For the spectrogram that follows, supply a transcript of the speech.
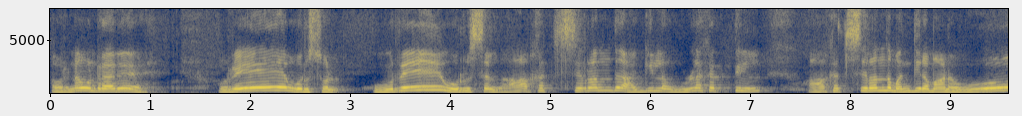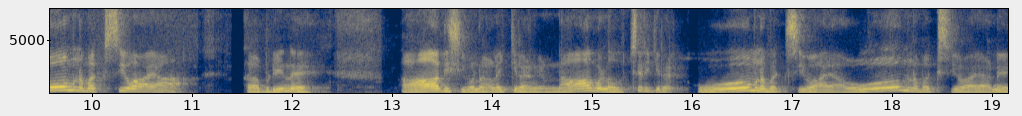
அவர் என்ன பண்ணுறாரு ஒரே ஒரு சொல் ஒரே ஒரு சொல். ஆகச்சிறந்த அகில உலகத்தில் ஆகச்சிறந்த மந்திரமான ஓம் நமக் சிவாயா அப்படின்னு ஆதி சிவனை அழைக்கிறாங்க நாவலை உச்சரிக்கிறார். ஓம் நமக் சிவாயா ஓம் நமக் சிவாயான்னு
